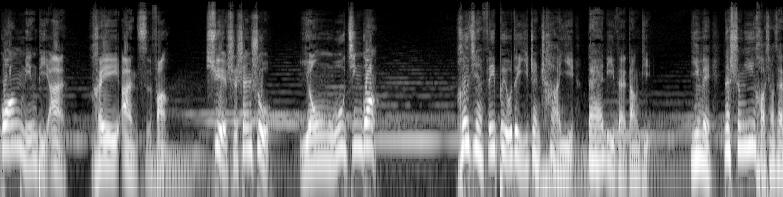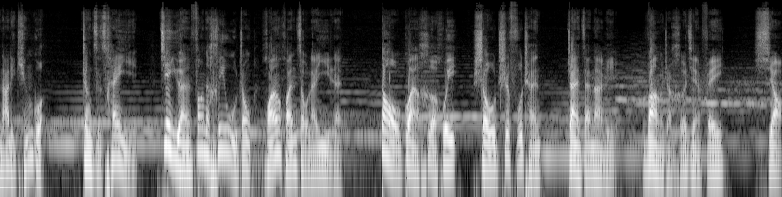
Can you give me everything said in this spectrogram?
光明彼岸，黑暗此方，血池深处，永无金光。何剑飞不由得一阵诧异，呆立在当地，因为那声音好像在哪里听过。正自猜疑，见远方的黑雾中缓缓走来一人，道冠鹤辉，手持拂尘，站在那里，望着何剑飞，笑。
